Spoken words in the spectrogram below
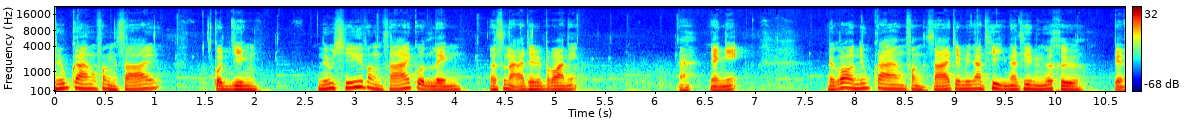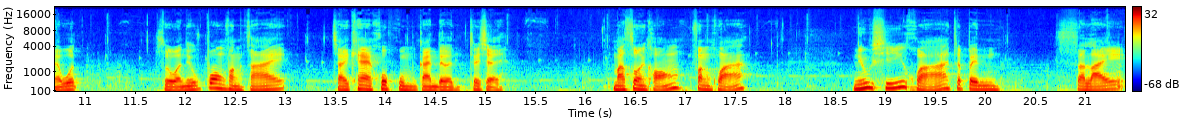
นิ้วกลางฝั่งซ้าย กดยิง นิ้วชี้ฝั่งซ้ายกดเล็ง ลักษณะจะเป็นประมาณนี้อะอย่างนี้ แล้วก็นิ้วกลางฝั่งซ้ายจะมีหน้าที่อีกหน้าที่หนึ่งก็คือ เปลี่ยนอาวุธ ส่วนนิ้วโป้งฝั่งซ้ายใช้แค่ควบคุมการเดินเฉยๆ มาส่วนของฝั่งขวา นิ้วชี้ขวาจะเป็นสไลด์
